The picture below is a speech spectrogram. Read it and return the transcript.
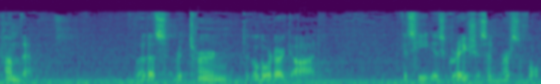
Come then, let us return to the Lord our God because he is gracious and merciful,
